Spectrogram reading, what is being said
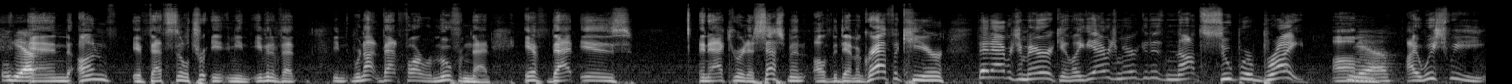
Yep. And un, if that's still true, I mean, even if that, we're not that far removed from that. If that is an accurate assessment of the demographic here, that average American, like the average American is not super bright. Um, Yeah. I wish we,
